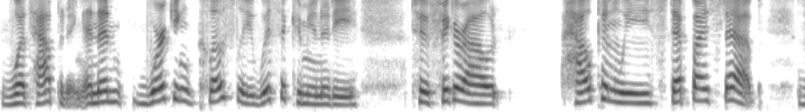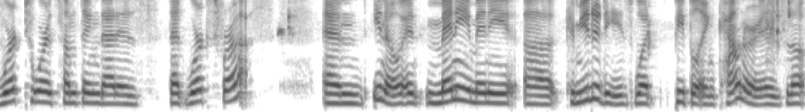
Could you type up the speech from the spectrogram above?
what's happening and then working closely with the community to figure out how can we step by step work towards something that is that works for us. And you know in many many uh, communities what people encounter is no,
